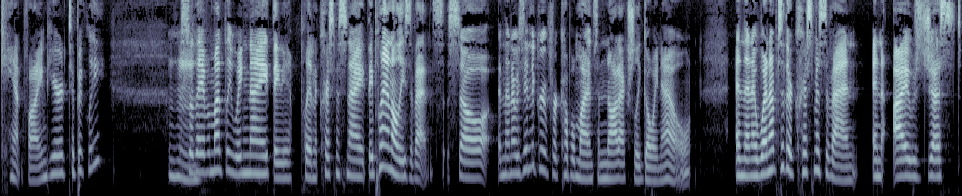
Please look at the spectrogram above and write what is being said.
can't find here typically. So they have a monthly wing night. They plan a Christmas night. They plan all these events. So, and then I was in the group for a couple months and not actually going out. And then I went up to their Christmas event and I was just,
